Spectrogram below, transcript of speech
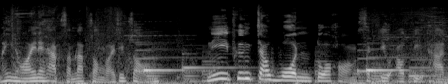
ไม่น้อยนะครับสำหรับ 212 นี่เพิ่งจะวนตัวของสกิลอัลติทัน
